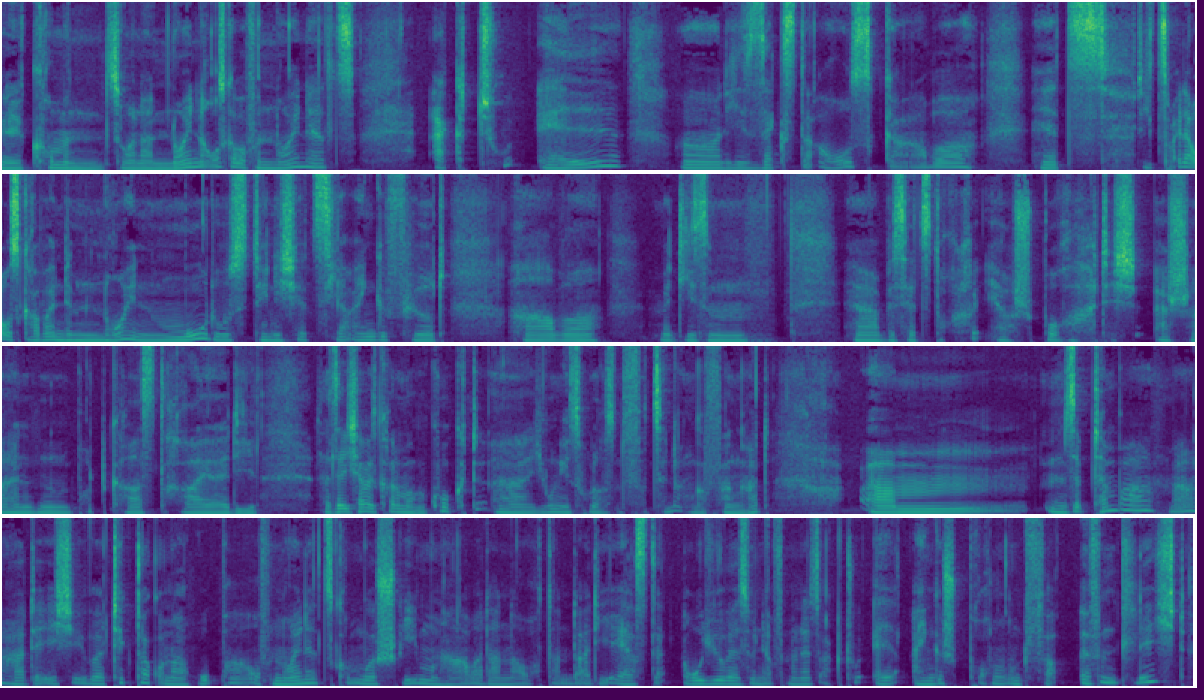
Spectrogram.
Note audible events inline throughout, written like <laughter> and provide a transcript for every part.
Willkommen zu einer neuen Ausgabe von Neunetz. Aktuell äh, die sechste Ausgabe. Jetzt die zweite Ausgabe in dem neuen Modus, den ich jetzt hier eingeführt habe. Mit diesem, ja, bis jetzt doch eher sporadisch erscheinenden Podcast-Reihe, die tatsächlich, ich habe jetzt gerade mal geguckt, äh, Juni 2014 angefangen hat. Ähm, Im September ja, hatte ich über TikTok und Europa auf Neunetz.com geschrieben und habe dann auch dann da die erste Audioversion auf Neunetz aktuell eingesprochen und veröffentlicht.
